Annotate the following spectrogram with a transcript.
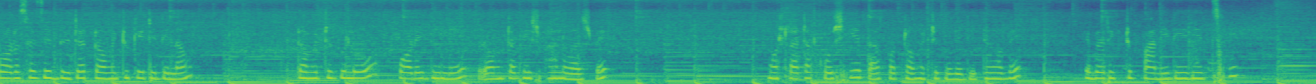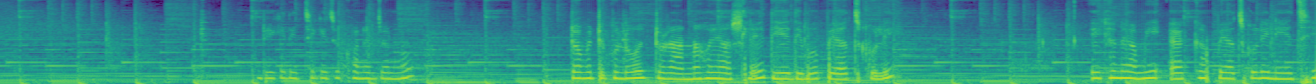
বড় সাইজের দুইটা টমেটো কেটে দিলাম। টমেটোগুলো পরে দিলে রঙটা বেশ ভালো আসবে। মশলাটা কষিয়ে তারপর টমেটোগুলো দিতে হবে। এবার একটু পানি দিয়ে দিচ্ছি। ঢেকে দিচ্ছি কিছুক্ষণের জন্য। টমেটোগুলো একটু রান্না হয়ে আসলে দিয়ে দিব পেঁয়াজ কলি এখানে আমি এক কাপ পেঁয়াজ কলি নিয়েছি।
